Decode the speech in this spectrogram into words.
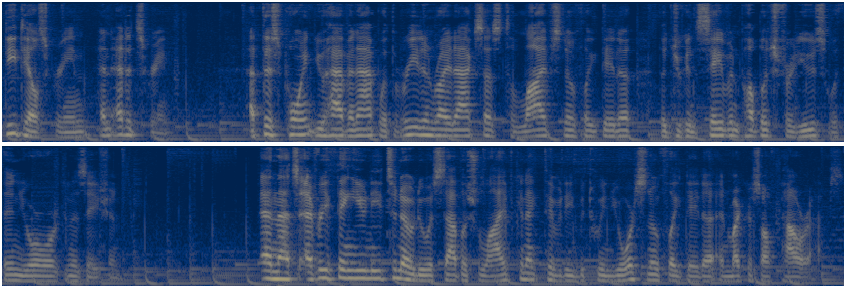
Detail Screen, and Edit Screen. At this point, you have an app with read and write access to live Snowflake data that you can save and publish for use within your organization. And that's everything you need to know to establish live connectivity between your Snowflake data and Microsoft Power Apps.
